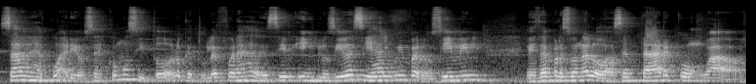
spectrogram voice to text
¿Sabes, Acuario? O sea, es como si todo lo que tú le fueras a decir, inclusive si es algo inverosímil, esta persona lo va a aceptar con wow,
